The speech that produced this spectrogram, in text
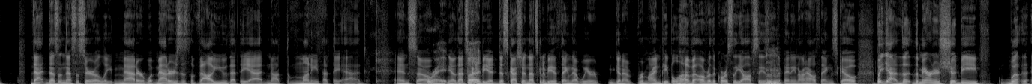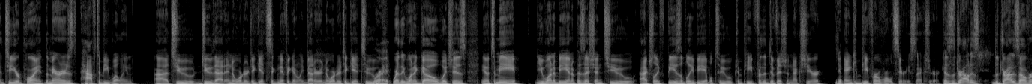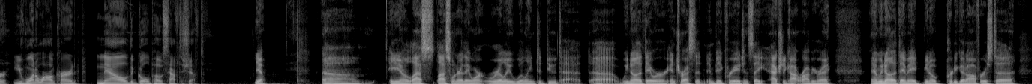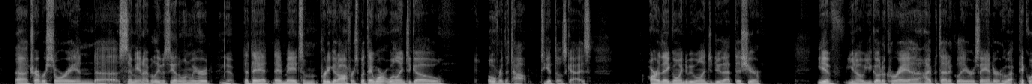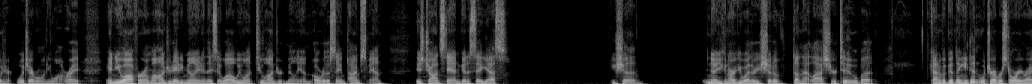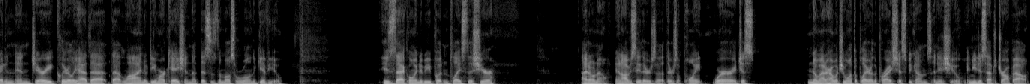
that doesn't necessarily matter. What matters is the value that they add, not the money that they add. And so, right. you know, that's going to be a discussion. That's going to be a thing that we're going to remind people of over the course of the offseason, mm-hmm. depending on how things go. But yeah, the, the Mariners should be, well, to your point, the Mariners have to be willing uh, to do that in order to get significantly better, in order to get to right. where they want to go, which is, you know, to me, you want to be in a position to actually feasibly be able to compete for the division next year yep. and compete for a World Series next year. Because the drought is the drought is over. You've won a wild card. Now the goalposts have to shift. Yeah. Um, you know, last last winter they weren't really willing to do that. Uh, we know that they were interested in big free agents. They actually got Robbie Ray and we know that they made you know pretty good offers to uh, Trevor Story and uh, Semien, I believe is the other one we heard. Yeah, that they had they had made some pretty good offers, but they weren't willing to go over the top to get those guys. Are they going to be willing to do that this year? If you know you go to Correa hypothetically or Xander, who pick which, whichever one you want, right? And you offer them 180 million, and they say, "Well, we want 200 million over the same time span." Is John Stanton going to say yes? He should. You know, you can argue whether he should have done that last year too, but kind of a good thing he didn't with Trevor Story, right? And and Jerry clearly had that that line of demarcation that this is the most we're willing to give you. Is that going to be put in place this year? I don't know. And obviously there's a there's a point where it just no matter how much you want the player, the price just becomes an issue and you just have to drop out.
